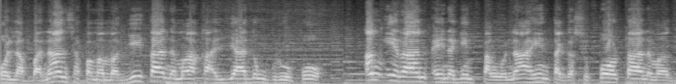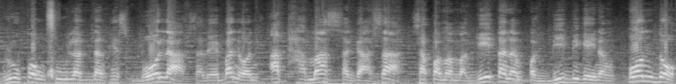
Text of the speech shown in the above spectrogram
o labanan sa pamamagitan ng mga kaalyadong grupo. Ang Iran ay naging pangunahin taga-suporta ng mga grupong tulad ng Hezbollah sa Lebanon at Hamas sa Gaza sa pamamagitan ng pagbibigay ng pondo,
